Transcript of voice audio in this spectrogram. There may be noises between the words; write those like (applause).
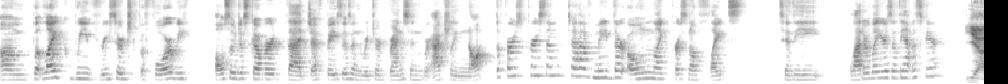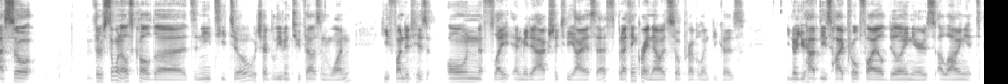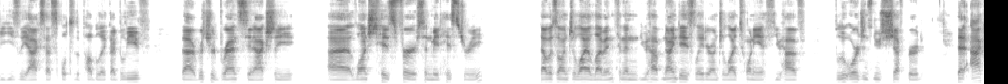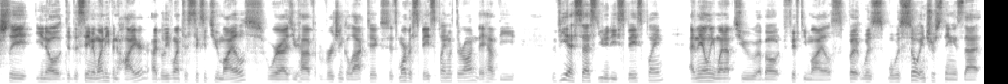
Um, but like we've researched before, we've also discovered that Jeff Bezos and Richard Branson were actually not the first person to have made their own like personal flights to the latter layers of the atmosphere. Yeah, so there's someone else called uh, Denis Tito, which I believe in 2001 he funded his own flight and made it actually to the ISS. But I think right now it's so prevalent because you know you have these high-profile billionaires allowing it to be easily accessible to the public. I believe that Richard Branson actually uh, launched his first and made history. That was on July 11th, and then you have nine days later on July 20th, you have Blue Origin's New Shepard that actually, you know, did the same. It went even higher. I believe went to 62 miles, whereas you have Virgin Galactics. It's more of a space plane what they're on. They have the VSS Unity space plane, and they only went up to about 50 miles. But was what was so interesting is that,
